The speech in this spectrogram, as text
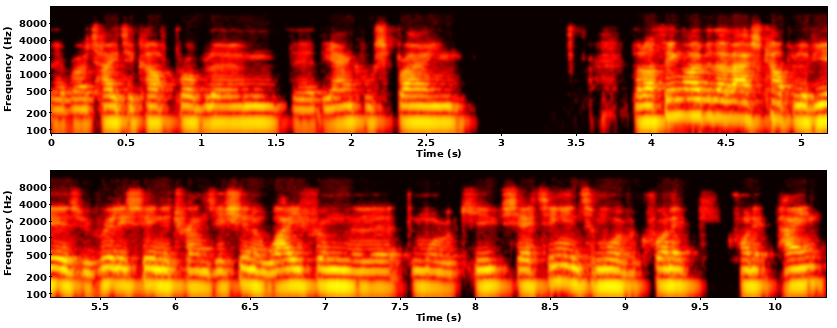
the rotator cuff problem, the the ankle sprain. But I think over the last couple of years, we've really seen a transition away from the, the more acute setting into more of a chronic chronic pain,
